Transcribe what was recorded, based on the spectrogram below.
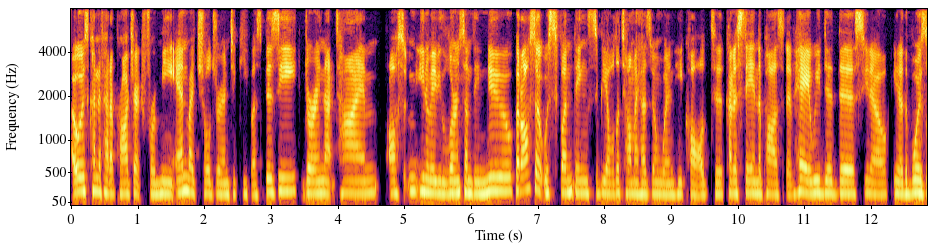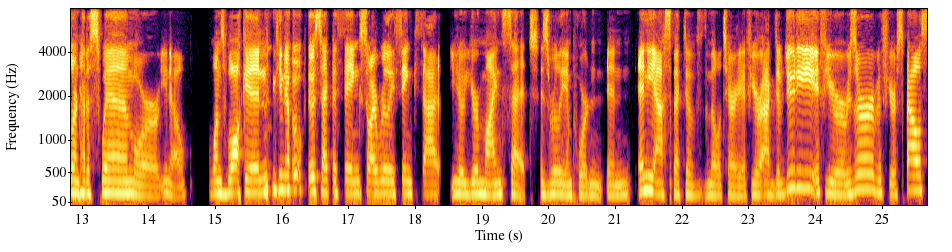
I always kind of had a project for me and my children to keep us busy during that time. Also, you know, maybe learn something new, but also it was fun things to be able to tell my husband when he called to kind of stay in the positive. Hey, we did this, you know, you know, the boys learned how to swim or, you know, one's walking, you know, those type of things. So I really think that, you know, your mindset is really important in any aspect of the military. If you're active duty, if you're a reserve, if you're a spouse,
